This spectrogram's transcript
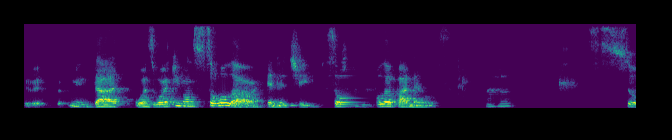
with i mean that was working on solar energy solar panels Uh-huh. so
